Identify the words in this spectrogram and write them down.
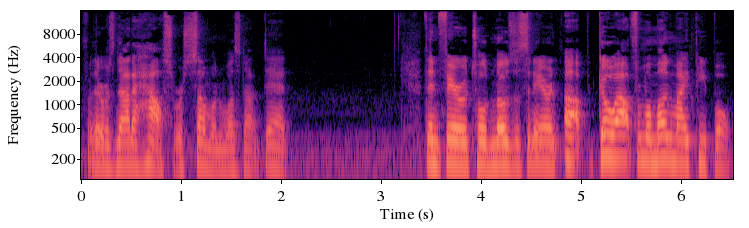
for there was not a house where someone was not dead. Then Pharaoh told Moses and Aaron, Up, go out from among my people.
